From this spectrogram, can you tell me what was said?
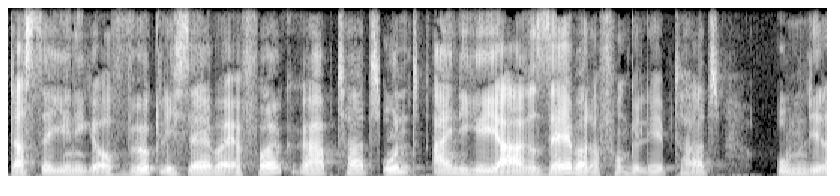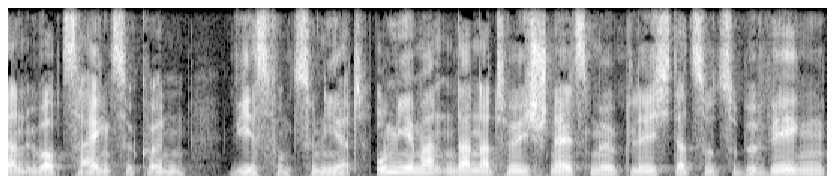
dass derjenige auch wirklich selber Erfolg gehabt hat und einige Jahre selber davon gelebt hat, um dir dann überhaupt zeigen zu können, wie es funktioniert. Um jemanden dann natürlich schnellstmöglich dazu zu bewegen,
